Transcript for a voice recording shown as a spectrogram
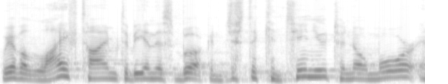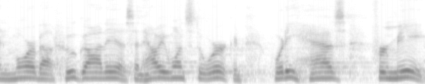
We have a lifetime to be in this book and just to continue to know more and more about who God is and how He wants to work and what He has for me.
